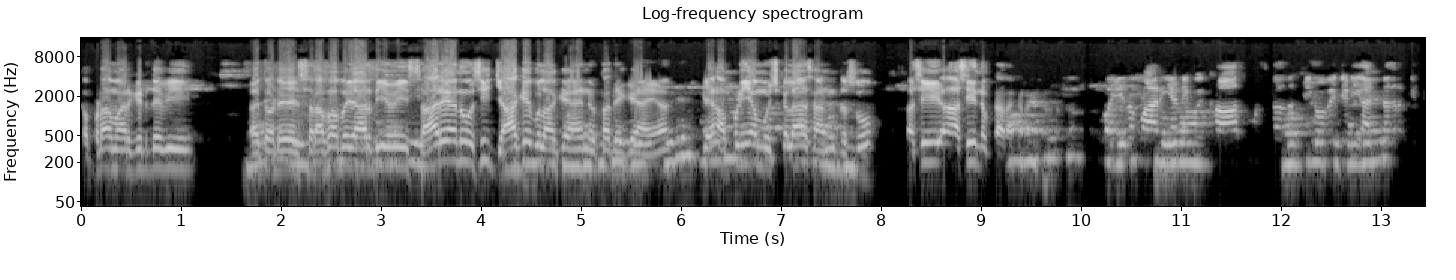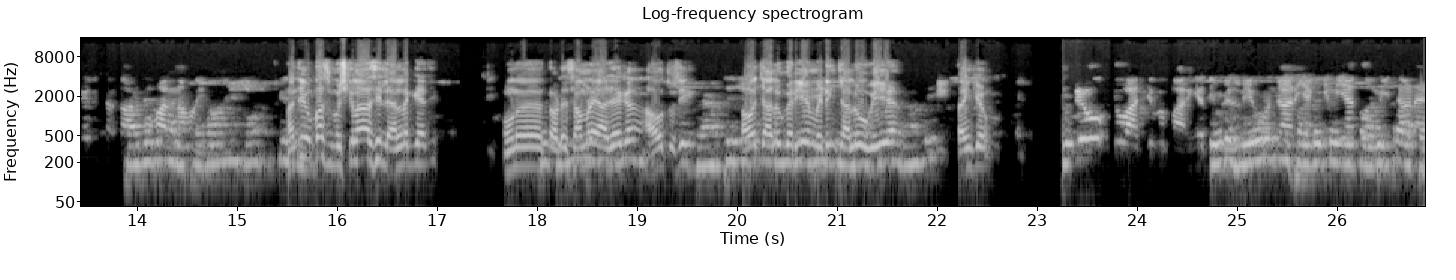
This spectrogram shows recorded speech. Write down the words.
ਕਪੜਾ ਮਾਰਕੀਟ ਦੇ ਵੀ ਤੁਹਾਡੇ ਸਰਾਫਾ ਬਾਜ਼ਾਰ ਦੀ ਵੀ ਸਾਰਿਆਂ ਨੂੰ ਅਸੀਂ ਜਾ ਕੇ ਬੁਲਾ ਕੇ ਆਏ ਨੋਟਾ ਦੇ ਕੇ ਆਏ ਆ ਕਿ ਆਪਣੀਆਂ ਮੁਸ਼ਕਲਾਂ ਸਾਨੂੰ ਦੱਸੋ। ਅਸੀਂ ਅਸੀਂ ਨਿਪਟਾਰਾ ਕਰਾਂਗੇ। ਕੋਈ ਵਪਾਰੀਆਂ ਨੇ ਕੋਈ ਖਾਸ ਮੁਸ਼ਕਲ ਦੱਸੀ ਹੋਵੇ ਜਿਹੜੀ ਅੱਜ ਤੱਕ ਹੱਲ ਨਾ ਹੋਈ ਹਾਂਜੀ ਉਹ ਬਸ ਮੁਸ਼ਕਲਾਂ ਅਸੀਂ ਲੈਣ ਲੱਗੇ ਆ ਜੀ। ਹੁਣ ਤੁਹਾਡੇ ਸਾਹਮਣੇ ਆ ਜਾਏਗਾ। ਆਓ ਤੁਸੀਂ। ਆਓ ਚਾਲੂ ਕਰੀਏ। ਮੀਟਿੰਗ ਚਾਲੂ ਹੋ ਗਈ ਹੈ। ਥੈਂਕ ਯੂ ਤੇ ਉਹ ਜੋ ਅੱਜ ਵਪਾਰੀਆਂ ਦੀ ਮਿਲਣੀ ਹੋਣ ਜਾ ਰਹੀ ਹੈ ਕਿੰਨੀਆਂ ਕੁ ਉਮੀਦਾਂ ਨੇ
